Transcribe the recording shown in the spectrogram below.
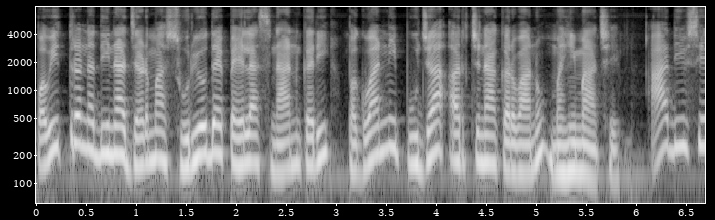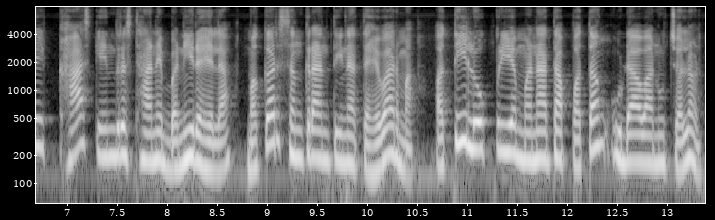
પવિત્ર નદીના જળમાં સૂર્યોદય પહેલાં સ્નાન કરી ભગવાનની પૂજા અર્ચના કરવાનો મહિમા છે. આ દિવસે ખાસ કેન્દ્ર સ્થાને બની રહેલા મકર સંક્રાંતિના તહેવારમાં અતિ લોકપ્રિય મનાતા પતંગ ઉડાવવાનું ચલણ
